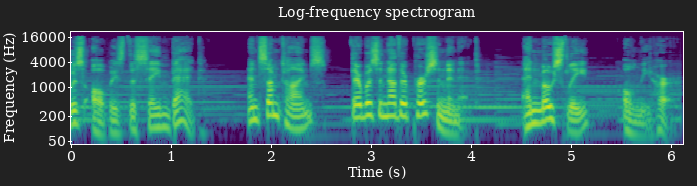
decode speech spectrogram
was always the same bed, and sometimes there was another person in it, and mostly only her.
